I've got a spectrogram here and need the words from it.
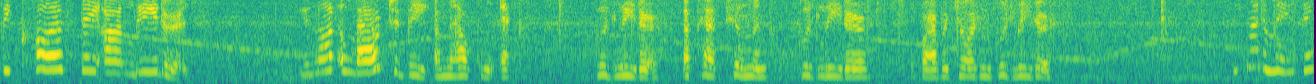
because they are leaders. You're not allowed to be a Malcolm X good leader, a Pat Tillman good leader, a Barbara Jordan good leader. Isn't that amazing?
